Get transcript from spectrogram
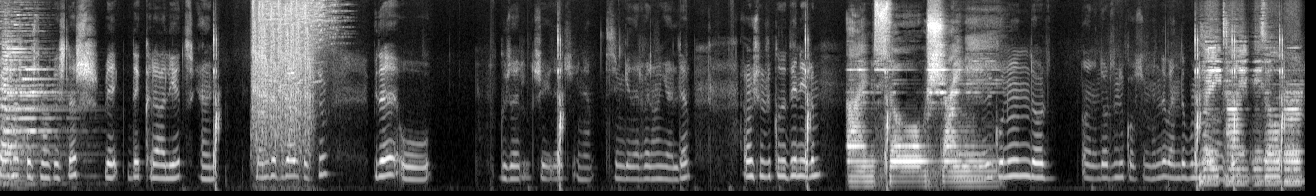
Ferhat kostüm arkadaşlar. Ve de kraliyet yani. Bence güzel bir kostüm. Bir de o güzel şeyler yine simgeler falan geldi. Hemen şu Rico'da deneyelim. I'm so shiny. Rico'nun dört Aynen dördüncü kostümünde ben de bundan aldım.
